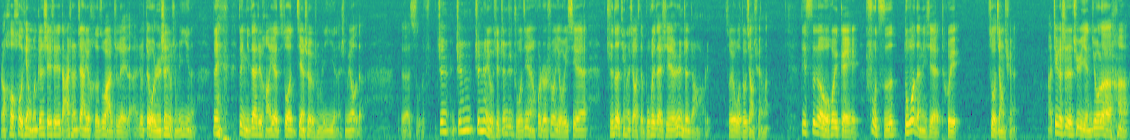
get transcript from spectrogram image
然后后天我们跟谁谁达成战略合作啊之类的，就对我人生有什么意义呢？对，对你在这个行业做建设有什么意义呢？是没有的。呃，真真真正有些真知灼见，或者说有一些值得听的消息，不会在这些认证账号里。所以我都降权了。第四个，我会给副词多的那些推做降权，啊，这个是去研究了哈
